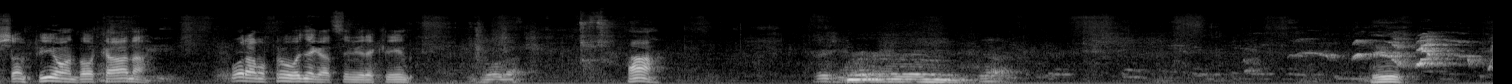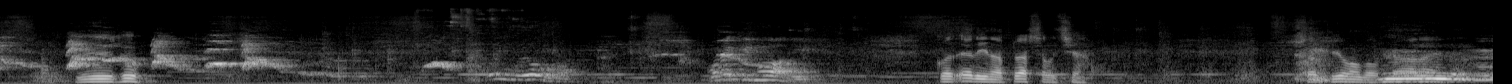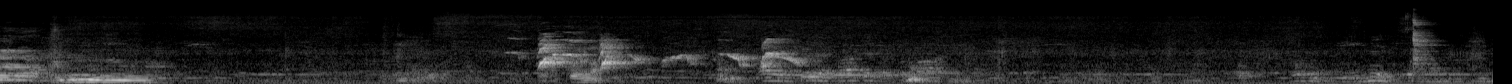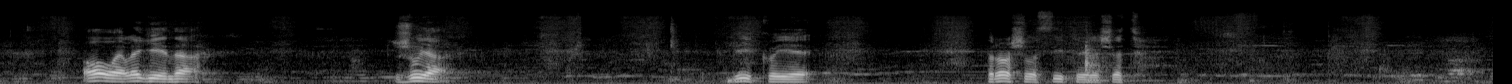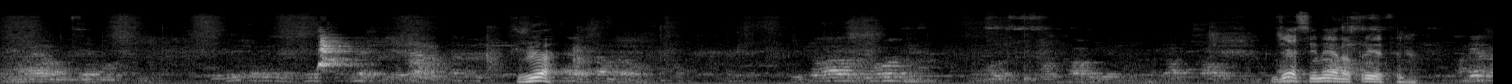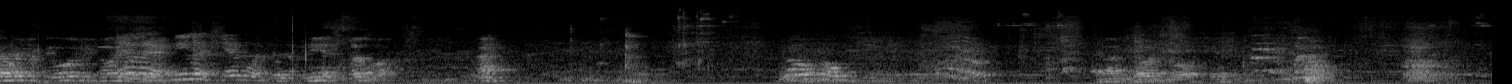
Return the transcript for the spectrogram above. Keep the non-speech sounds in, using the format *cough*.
šampion Balkana. Moramo prvo od njega se mi rekrenuti. A, mladi. Kod Edina Prašalića. Šampion Balkana. Ovo je legenda Žuja Vik koji je prošao sito i rešetu. Žuja. Gdje si Neno, prijatelju? Nije strzła.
